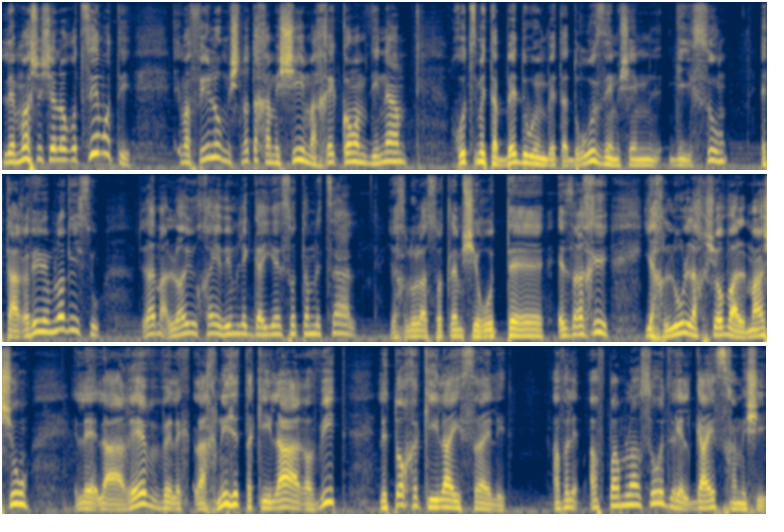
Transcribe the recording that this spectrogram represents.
למשהו שלא רוצים אותי? הם אפילו משנות החמישים, אחרי קום המדינה, חוץ מאת הבדואים ואת הדרוזים שהם גייסו, את הערבים הם לא גייסו. אתה יודע מה? לא היו חייבים לגייס אותם לצה"ל. יכלו לעשות להם שירות אה, אזרחי. יכלו לחשוב על משהו, לערב ולהכניס את הקהילה הערבית לתוך הקהילה הישראלית. אבל הם אף פעם לא עשו את זה. אל גיס חמישי.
